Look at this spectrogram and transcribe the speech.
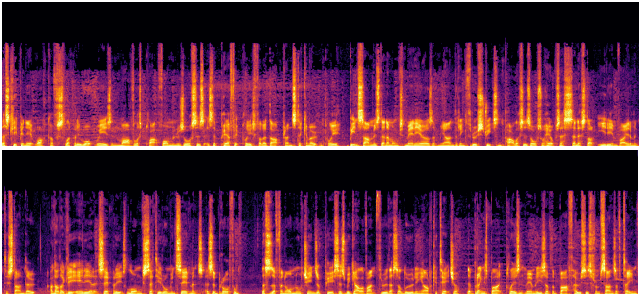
This creepy network of slippery walkways and marvellous platforming resources is the perfect place for the Dark Prince to come out and play. Being sandwiched in amongst many hours of meandering through streets and palaces also helps this sinister, eerie environment to stand out. Another great area that separates long city roaming segments is the brothel. This is a phenomenal change of pace as we gallivant through this alluring architecture that brings back pleasant memories of the bathhouses from Sands of Time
